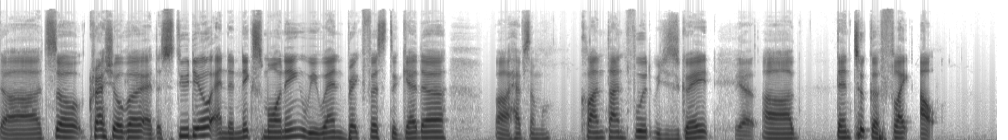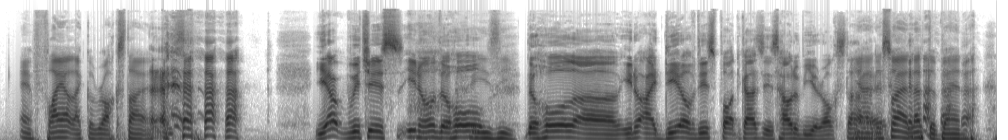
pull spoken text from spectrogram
Uh, so crash over at the studio, and the next morning we went breakfast together, uh, have some Kelantan food, which is great. Yeah. Uh, then took a flight out, and fly out like a rock star. Yeah, which is you know the whole Crazy. the whole uh, you know idea of this podcast is how to be a rock star. yeah, right? that's why I left the band.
